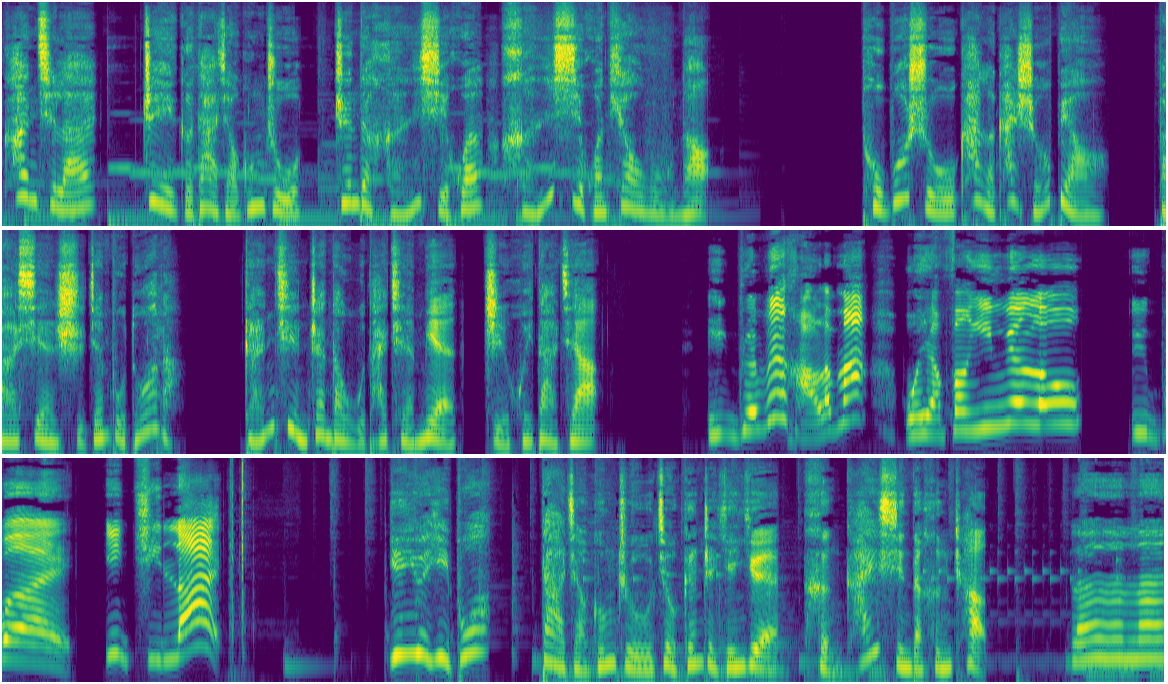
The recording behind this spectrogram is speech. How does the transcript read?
看起来这个大脚公主真的很喜欢很喜欢跳舞呢。土拨鼠看了看手表，发现时间不多了，赶紧站到舞台前面指挥大家：“你准备好了吗？我要放音乐喽！预备，一起来！”音乐一播。大脚公主就跟着音乐，很开心的哼唱。啦啦啦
